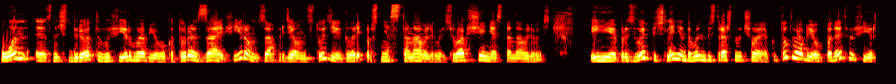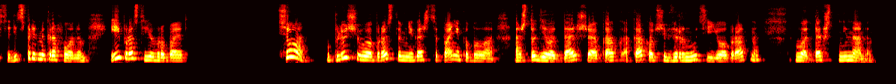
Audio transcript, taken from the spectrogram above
Он, э, значит, берет в эфир Воробьева, которая за эфиром, за пределами студии говорит просто не останавливаясь, вообще не останавливаясь и производит впечатление довольно бесстрашного человека. Тут Воробьев попадает в эфир, садится перед микрофоном и просто ее врубает. Все, у Плющева просто, мне кажется, паника была. А что делать дальше? А как, а как вообще вернуть ее обратно? Вот, так что не надо.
